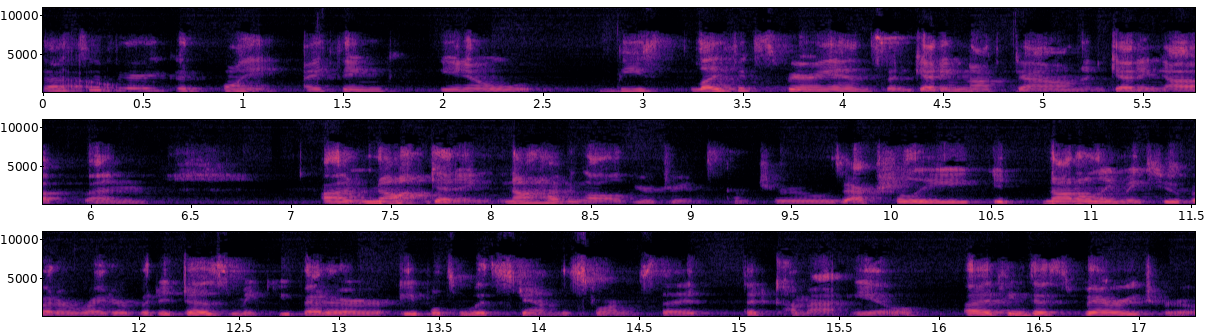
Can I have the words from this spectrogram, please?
That's So- a very good point. I think, you know, these life experience and getting knocked down and getting up and uh, not getting, not having all of your dreams come true is actually, it not only makes you a better writer, but it does make you better able to withstand the storms that, that come at you. I think that's very true.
